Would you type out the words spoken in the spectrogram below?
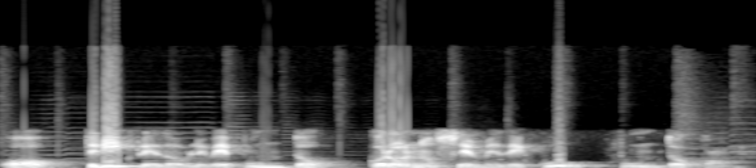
o www.cronosmdq.com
